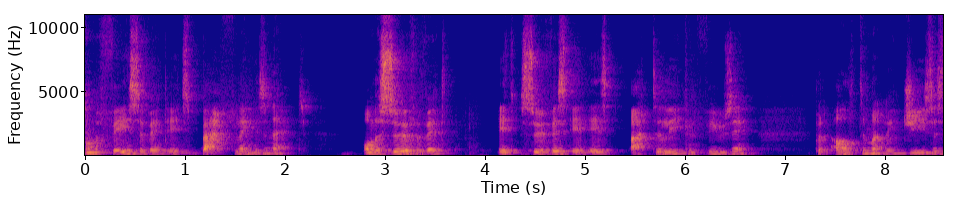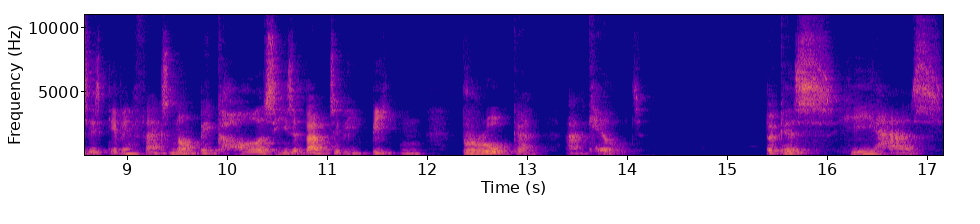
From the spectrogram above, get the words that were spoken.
On the face of it, it's baffling, isn't it? On the surface of it, it surface it is utterly confusing. But ultimately, Jesus is giving thanks not because he's about to be beaten, broken, and killed, because he has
